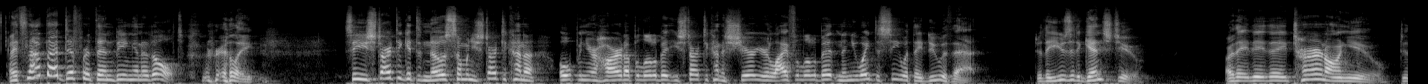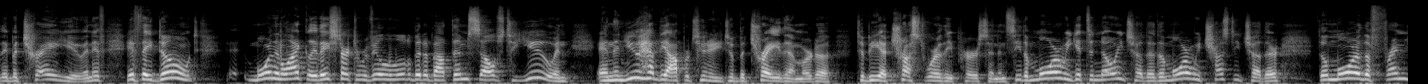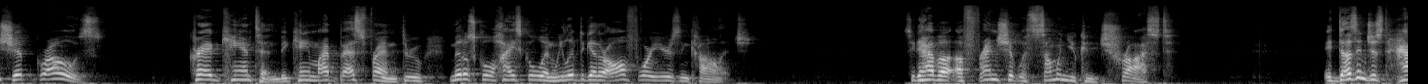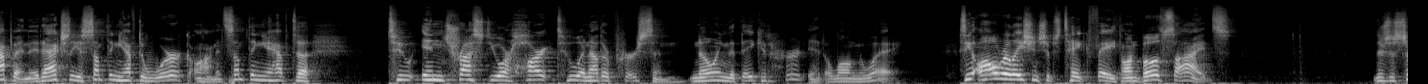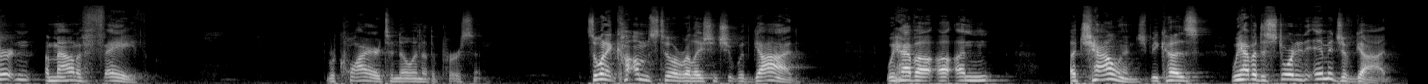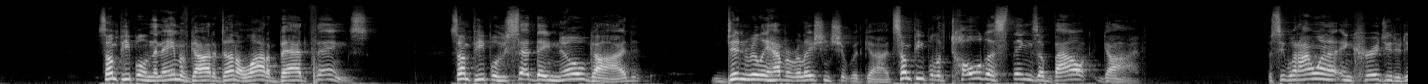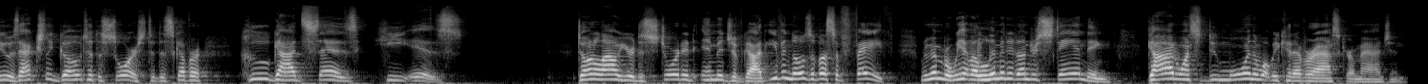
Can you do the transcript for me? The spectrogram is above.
it's not that different than being an adult, really. See, you start to get to know someone, you start to kind of open your heart up a little bit, you start to kind of share your life a little bit, and then you wait to see what they do with that. Do they use it against you? Or they, they, they turn on you? Do they betray you? And if, if they don't, more than likely they start to reveal a little bit about themselves to you and, and then you have the opportunity to betray them or to, to be a trustworthy person and see the more we get to know each other the more we trust each other the more the friendship grows craig canton became my best friend through middle school high school and we lived together all four years in college see to have a, a friendship with someone you can trust it doesn't just happen it actually is something you have to work on it's something you have to to entrust your heart to another person, knowing that they could hurt it along the way. See, all relationships take faith on both sides. There's a certain amount of faith required to know another person. So when it comes to a relationship with God, we have a, a, a, a challenge because we have a distorted image of God. Some people in the name of God have done a lot of bad things. Some people who said they know God didn't really have a relationship with God. Some people have told us things about God. But see, what I want to encourage you to do is actually go to the source to discover who God says He is. Don't allow your distorted image of God, even those of us of faith. Remember, we have a limited understanding. God wants to do more than what we could ever ask or imagine.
